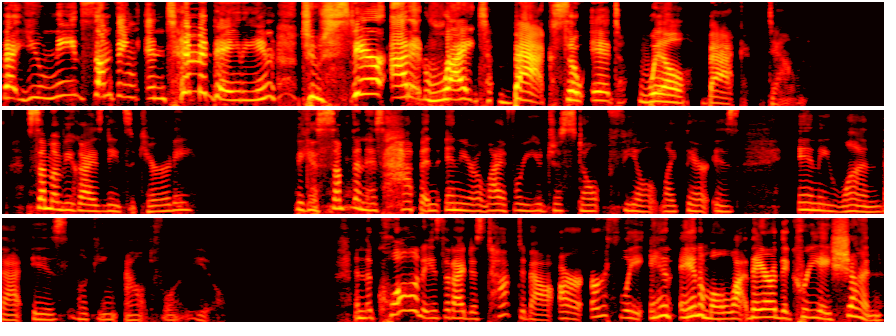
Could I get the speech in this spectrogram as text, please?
that you need something intimidating to stare at it right back so it will back down. Some of you guys need security because something has happened in your life where you just don't feel like there is anyone that is looking out for you. And the qualities that I just talked about are earthly and animal, they are the creation.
